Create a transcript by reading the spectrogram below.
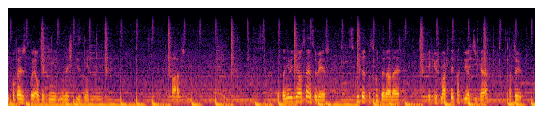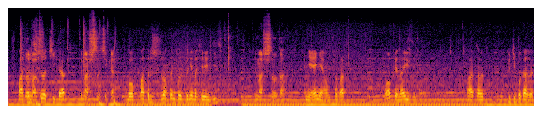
i pokażesz, że twoje auto się nie, nie ześlizgnie. Patrz. To nie będzie miało sensu, wiesz. Skuter to skuter, ale jak już masz tutaj Patriocika, znaczy Patr Zobacz. Szrocika, Ty masz szrocika. bo Patr Szrotem to, to nie da się jeździć. Ty masz szrota. Nie, nie, on szrota. Opie, na easy. Patrz, nawet tu ci pokażę.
